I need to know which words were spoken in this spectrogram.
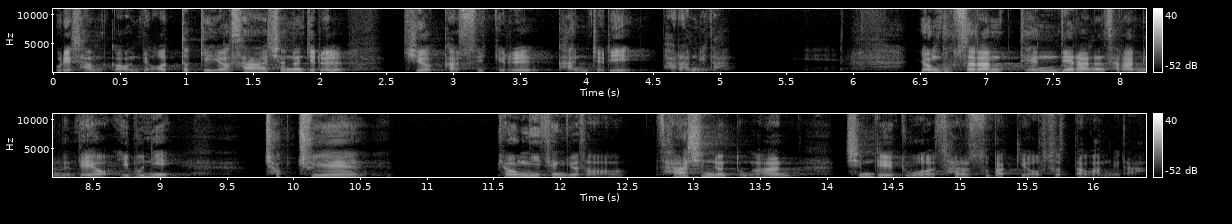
우리 삶 가운데 어떻게 역사하셨는지를 기억할 수 있기를 간절히 바랍니다. 영국 사람 덴데라는 사람이 있는데요. 이분이 척추에 병이 생겨서 40년 동안 침대에 누워 살 수밖에 없었다고 합니다.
